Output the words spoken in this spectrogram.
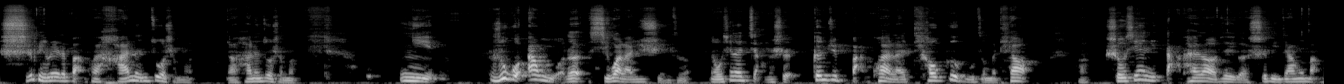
食品类的板块还能做什么啊？还能做什么？你？如果按我的习惯来去选择，那我现在讲的是根据板块来挑个股怎么挑啊？首先你打开到这个食品加工板块，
